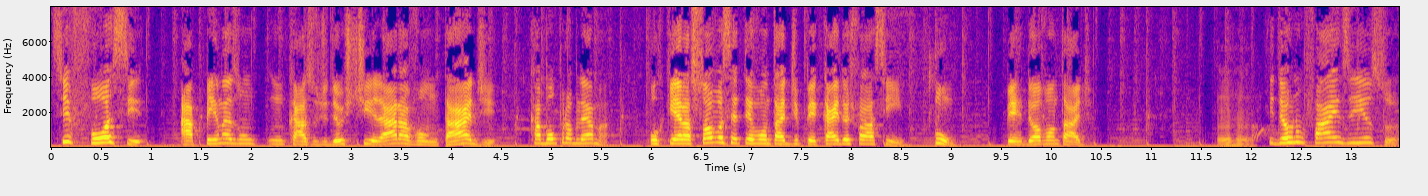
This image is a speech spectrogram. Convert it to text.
Se fosse apenas um, um caso de Deus tirar a vontade, acabou o problema. Porque era só você ter vontade de pecar e Deus falar assim: pum, perdeu a vontade. E Deus não faz isso.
